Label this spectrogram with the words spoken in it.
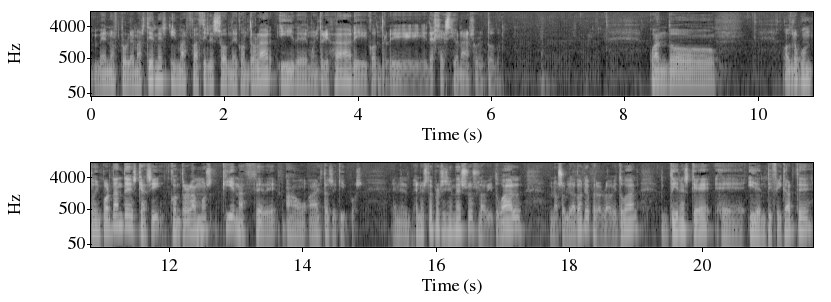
menos problemas tienes y más fáciles son de controlar y de monitorizar y, y de gestionar sobre todo. Cuando otro punto importante es que así controlamos quién accede a estos equipos en, estos procesos inversos, lo habitual, no es obligatorio, pero lo habitual, tienes que eh, identificarte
